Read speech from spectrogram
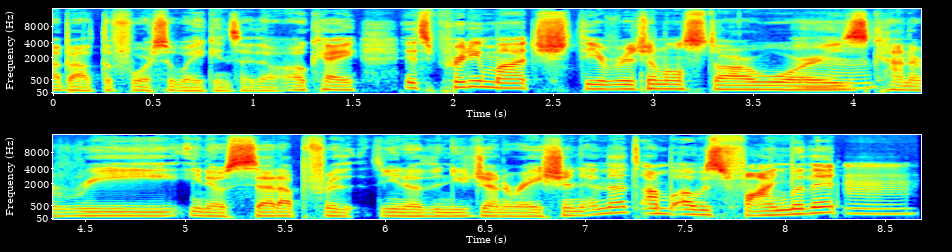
about the Force Awakens. I thought, okay, it's pretty much the original Star Wars kind of re, you know, set up for you know the new generation, and that's I'm, I was fine with it, Mm.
